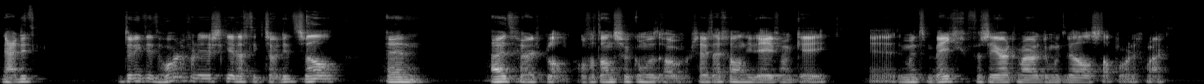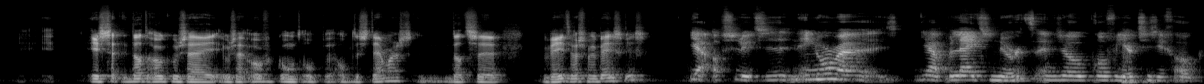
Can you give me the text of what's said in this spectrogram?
Nou, dit, toen ik dit hoorde voor de eerste keer, dacht ik is wel een uitgewerkt plan. Of althans, zo komt het over. Ze heeft echt wel een idee van, oké, eh, het moet een beetje gefaseerd, maar er moet wel stappen worden gemaakt. Is dat ook hoe zij, hoe zij overkomt op, op de stemmers? Dat ze weet waar ze mee bezig is? ja, absoluut. Ze is een enorme ja, beleidsnerd en zo profileert ze zich ook.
